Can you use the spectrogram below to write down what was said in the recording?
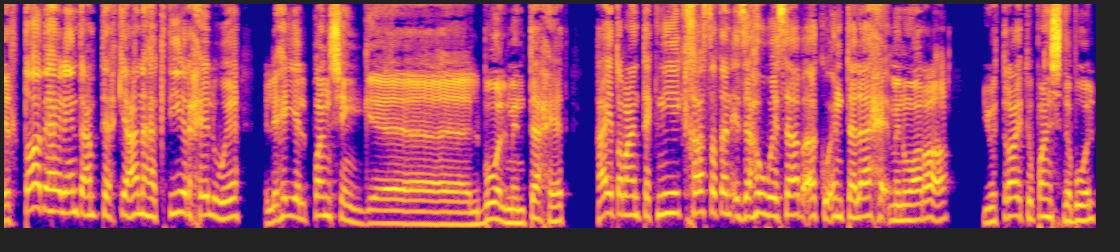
الطابة اللي أنت عم تحكي عنها كتير حلوة اللي هي ال punching آه، ال ball من تحت. هاي طبعا تكنيك خاصة إذا هو سابقك وأنت لاحق من وراه you try to punch the ball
